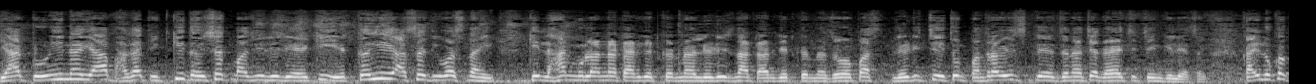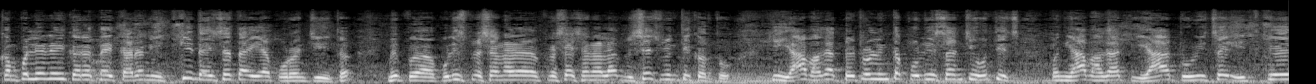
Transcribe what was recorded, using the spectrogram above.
या टोळीनं या भागात इतकी दहशत माजविलेली आहे की एकही असं दिवस नाही की लहान मुलांना टार्गेट करणं लेडीजना टार्गेट करणं. जवळपास लेडीजची इथून पंधरा वीस जणांच्या गळ्याची चेन गेली असेल. काही लोक कंपल्यनही करत नाहीत कारण इतकी दहशत आहे या पोरांची इथं. मी प- पोलीस प्रशासना प्रशासनाला विशेष विनंती करतो की या भागात पेट्रोलिंग तर पोलिसांची होतीच. पण या भागात या टोळीचं इतके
